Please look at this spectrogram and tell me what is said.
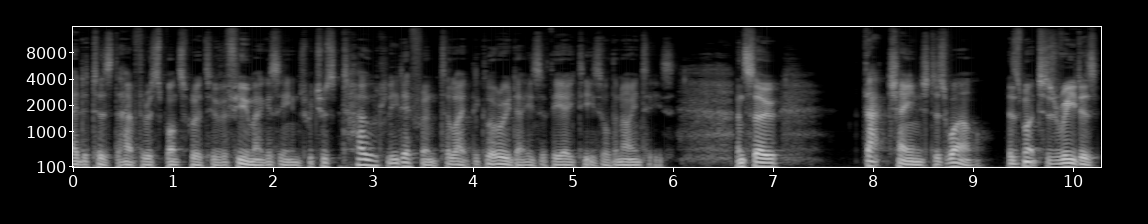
editors to have the responsibility of a few magazines, which was totally different to like the glory days of the 80s or the 90s. And so that changed as well. As much as readers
